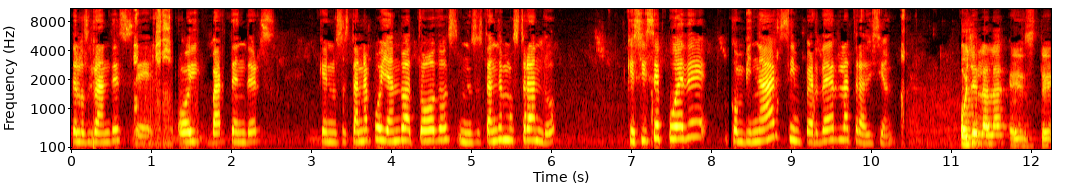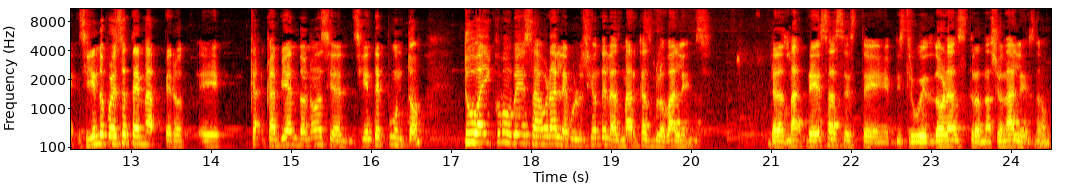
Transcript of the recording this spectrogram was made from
de los grandes eh, hoy bartenders que nos están apoyando a todos y nos están demostrando que sí se puede combinar sin perder la tradición. Oye, Lala, este, siguiendo por este tema, pero eh, cambiando ¿no? hacia el siguiente punto, ¿tú ahí cómo ves ahora la evolución de las marcas globales, de, las, de esas este, distribuidoras transnacionales, ¿no?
